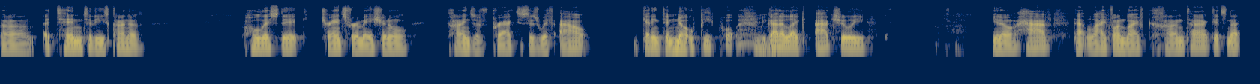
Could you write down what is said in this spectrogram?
um, attend to these kind of holistic, transformational kinds of practices without getting to know people. You Mhm. got to like actually you know have that life on life contact. It's not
